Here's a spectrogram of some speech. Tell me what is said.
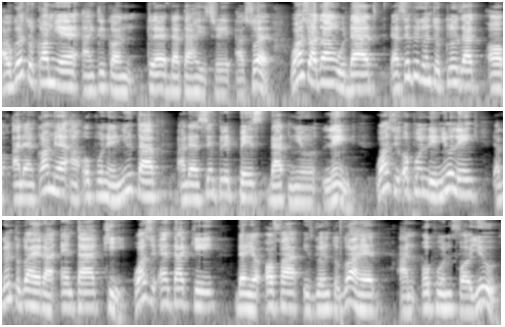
I'm going to come here and click on clear data history as well. Once you are done with that, you are simply going to close that up and then come here and open a new tab and then simply paste that new link. Once you open the new link, you're going to go ahead and enter key. Once you enter key, then your offer is going to go ahead and open for you.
